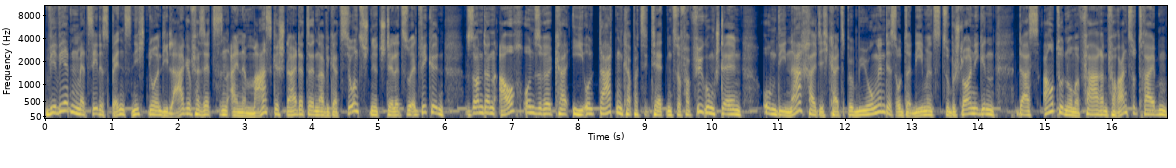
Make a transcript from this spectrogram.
Wir werden Mercedes-Benz nicht nur in die Lage versetzen, eine maßgeschneiderte Navigationsschnittstelle zu entwickeln, sondern auch unsere KI- und Datenkapazitäten zur Verfügung stellen, um die Nachhaltigkeitsbemühungen des Unternehmens zu beschleunigen, das autonome Fahren voranzutreiben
